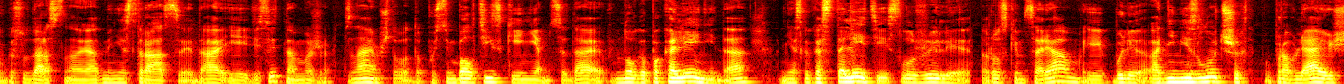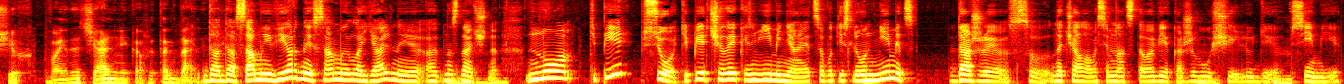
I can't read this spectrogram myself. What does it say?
в государственной администрации, да, и действительно мы же знаем, что вот, допустим, балтийские немцы, да, много поколений, да, несколько столетий служили русским царям и были одними из лучших управляющих, военачальников и так далее. Да, да, самые верные, самые лояльные, однозначно. Но теперь все, теперь человек не меняется. Вот если он немец, даже с начала 18 века живущие люди, семьи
